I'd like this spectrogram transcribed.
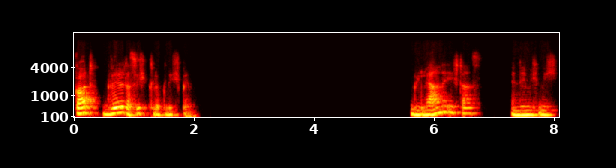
Gott will, dass ich glücklich bin. Wie lerne ich das? Indem ich mich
